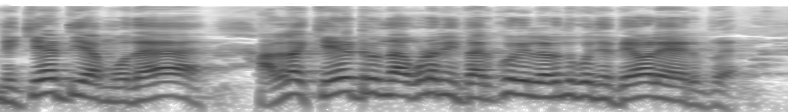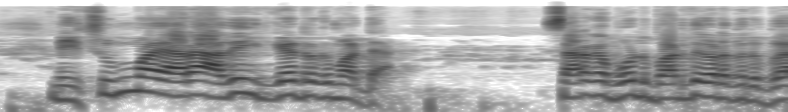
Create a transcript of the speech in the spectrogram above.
நீ கேட்டியா முத? அதெல்லாம் கேட்டிருந்தா கூட நீ தற்கொலையிலேருந்து கொஞ்சம் தேவலையாக இருப்ப. நீ சும்மா யாரா அதையும் கேட்டிருக்க மாட்டேன் சரக்கை போட்டு படுத்து கிடந்திருப்ப.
